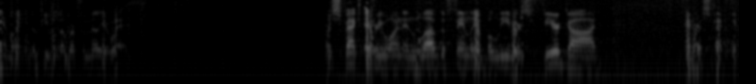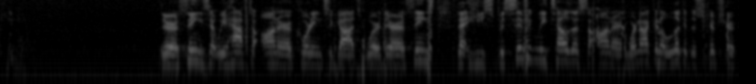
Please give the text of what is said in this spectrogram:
family, the people that we're familiar with. Respect everyone and love the family of believers. Fear God and respect the king. There are things that we have to honor according to God's word. There are things that He specifically tells us to honor, and we're not going to look at the scripture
